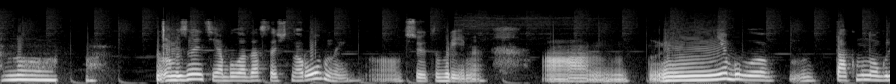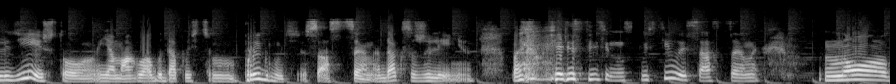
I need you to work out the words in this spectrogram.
Ну, вы знаете, я была достаточно ровной э, все это время. А, не было так много людей, что я могла бы, допустим, прыгнуть со сцены, да, к сожалению. Поэтому я действительно спустилась со сцены. Но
